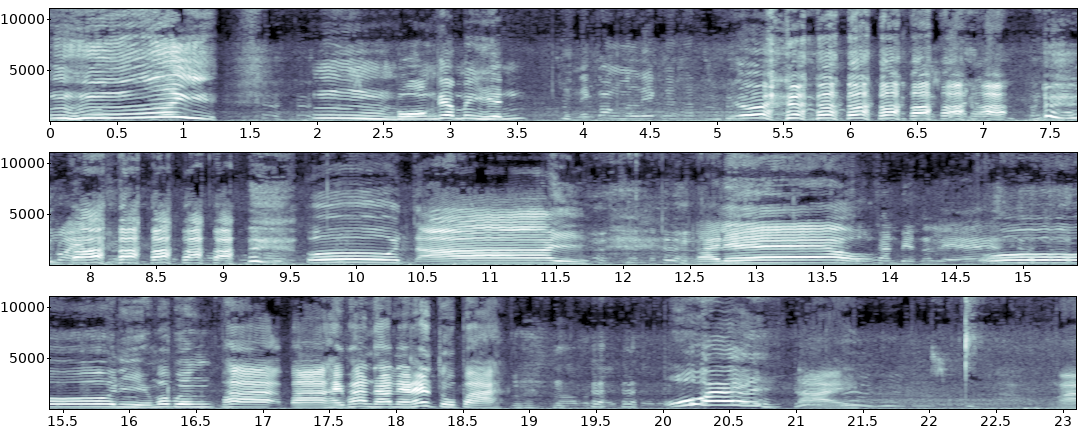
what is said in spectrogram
อือหืออืมมองแทบไม่เห็น ในกล้องมันเล็กนะครับเอ้ยโอ้ยตายตายแล้วขั้นเบ็ดนั่นแหละโอ้ยนี่มาเบิ่งปลาปลาให้ผ่านทานเนี่ยให้ตัวปลาโอ้ยตาย มา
